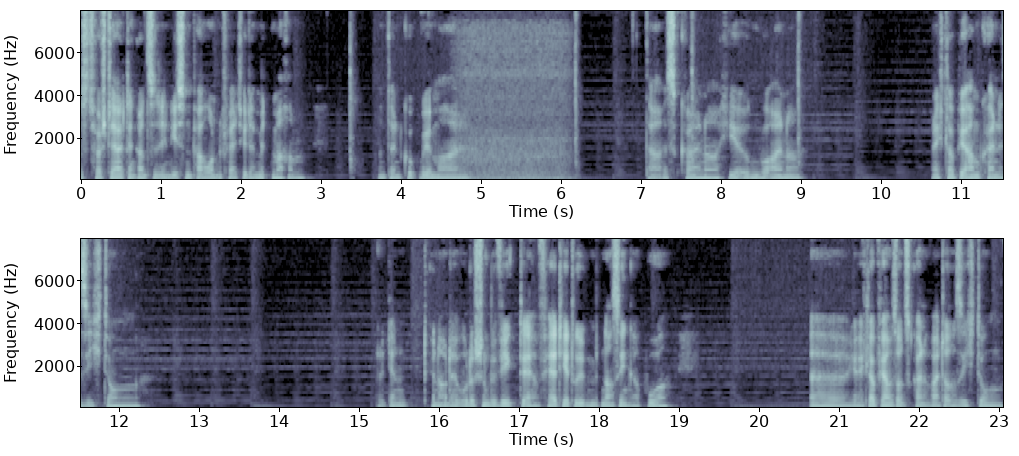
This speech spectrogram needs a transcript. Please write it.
Bist verstärkt, dann kannst du die nächsten paar Runden vielleicht wieder mitmachen. Und dann gucken wir mal. Da ist keiner, hier irgendwo einer. Ich glaube, wir haben keine Sichtung. Genau, der wurde schon bewegt. Der fährt hier drüben mit nach Singapur. Äh, ja, ich glaube, wir haben sonst keine weitere Sichtung.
